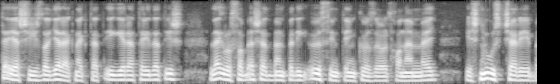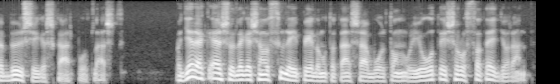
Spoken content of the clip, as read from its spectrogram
Teljesítsd a gyereknek tett ígéreteidet is, legrosszabb esetben pedig őszintén közölt, ha nem megy, és nyújts cserébe bőséges kárpótlást. A gyerek elsődlegesen a szülei példamutatásából tanul jót és rosszat egyaránt.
